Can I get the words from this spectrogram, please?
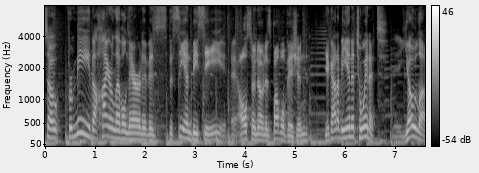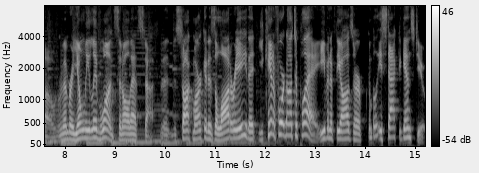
So, for me, the higher level narrative is the CNBC, also known as Bubble Vision, you got to be in it to win it. YOLO, remember, you only live once and all that stuff. The, stock market is a lottery that you can't afford not to play, even if the odds are completely stacked against you.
